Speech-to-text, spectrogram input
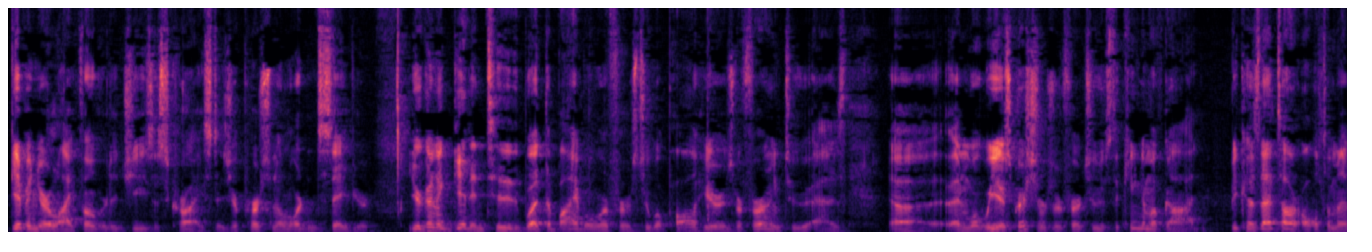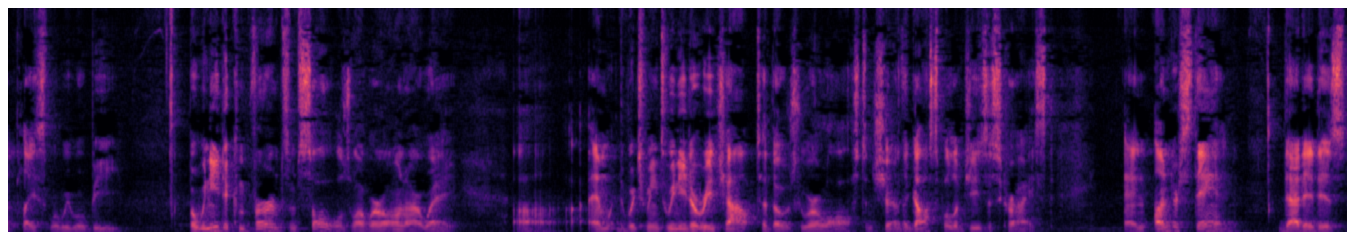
given your life over to Jesus Christ as your personal Lord and Savior, you're going to get into what the Bible refers to, what Paul here is referring to as uh, and what we as Christians refer to as the kingdom of God, because that's our ultimate place where we will be. But we need to confirm some souls while we're on our way. Uh, and which means we need to reach out to those who are lost and share the gospel of Jesus Christ and understand that it is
